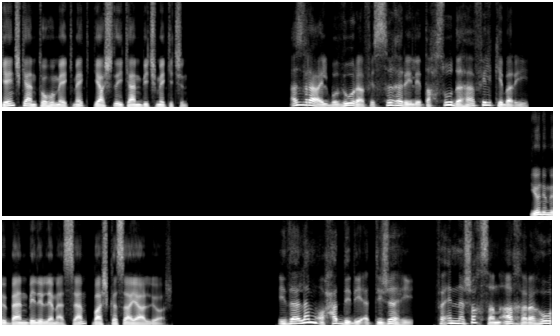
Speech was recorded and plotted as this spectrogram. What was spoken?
Gençken tohum ekmek, yaşlıyken biçmek için. أزرع البذور في الصغر لتحصودها في الكبر. Yönümü ben belirlemezsem, başkası ayarlıyor. إذا لم أحدد اتجاهي، فإن شخصا آخر هو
